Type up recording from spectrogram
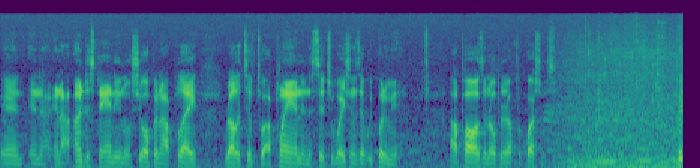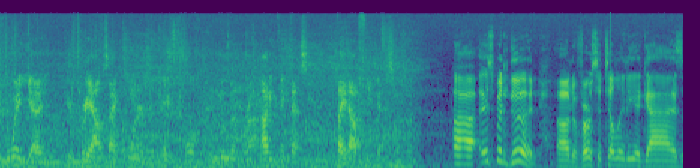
and, and, and our understanding will show up in our play relative to our plan and the situations that we put them in. I'll pause and open it up for questions. With the way uh, your three outside corners are capable and moving around, how do you think that's played out for you guys? Uh, it's been good. Uh, the versatility of guys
